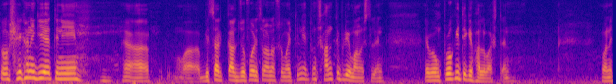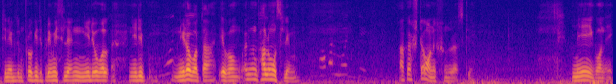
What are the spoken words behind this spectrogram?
তো সেখানে গিয়ে তিনি বিচার কার্য পরিচালনার সময় তিনি একজন শান্তিপ্রিয় মানুষ ছিলেন এবং প্রকৃতিকে ভালোবাসতেন। মানে তিনি একজন প্রকৃতিপ্রেমী ছিলেন, নিরবল, নিরি- নীরবতা এবং একজন ভালো মুসলিম। আকাশটাও অনেক সুন্দর আজকে। মেঘ অনেক।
